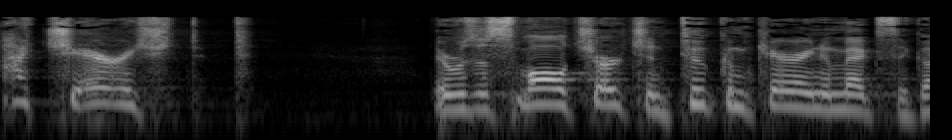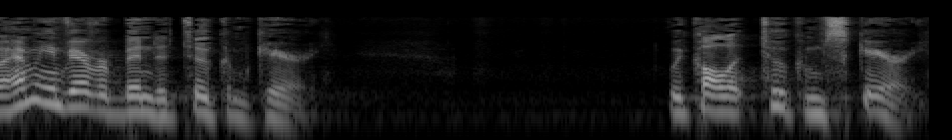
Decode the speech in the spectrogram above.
I cherished it. There was a small church in Tucumcari, New Mexico. How many of you ever been to Tucumcari? We call it Tucumscary.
